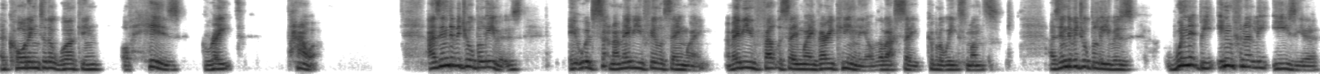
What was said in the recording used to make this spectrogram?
according to the working of his great power? As individual believers, it would now maybe you feel the same way, and maybe you felt the same way very keenly over the last, say, couple of weeks, months. As individual believers, wouldn't it be infinitely easier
